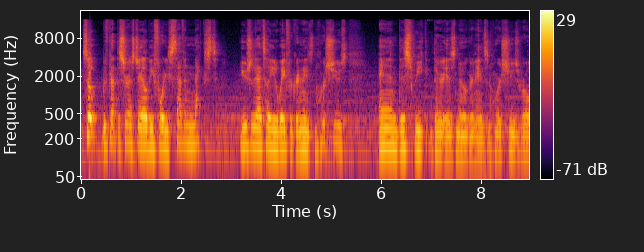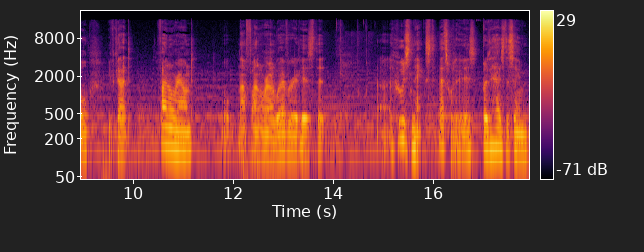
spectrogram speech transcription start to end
So we've got the Suros JLB 47 next. Usually I tell you to wait for grenades and horseshoes. And this week there is no grenades and horseshoes roll. We've got final round. Well, not final round, whatever it is that... Uh, who's next? That's what it is. But it has the same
